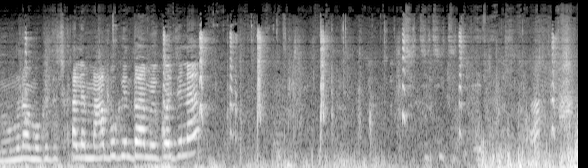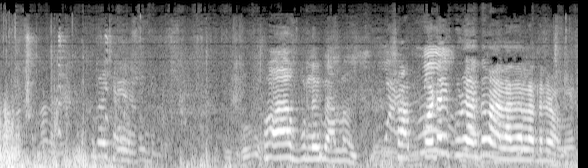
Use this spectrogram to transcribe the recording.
নোংরা মুখে দিস খালি মাবু কিন্তু আমি কইছি না। সব বলে ভালো হয়েছে। সবকটাই পুরো একদম আলাদা আলাদা রঙের।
